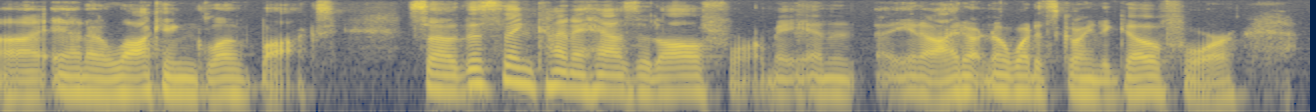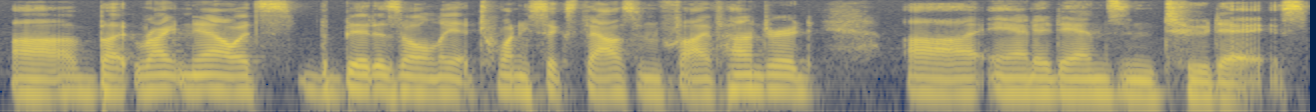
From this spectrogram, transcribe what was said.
uh, and a locking glove box. So this thing kind of has it all for me, and you know I don't know what it's going to go for, uh, but right now it's the bid is only at twenty six thousand five hundred, uh, and it ends in two days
